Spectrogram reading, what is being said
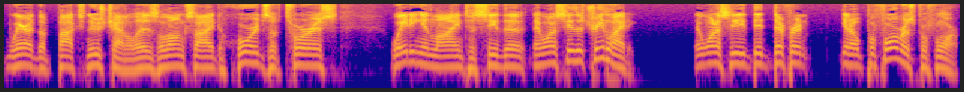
where the Fox News Channel is, alongside hordes of tourists waiting in line to see the. They want to see the tree lighting. They want to see the different, you know, performers perform.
